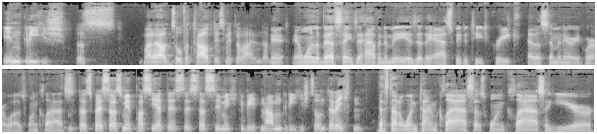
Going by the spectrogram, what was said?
in Griechisch. Das, weil er halt so vertraut ist mittlerweile damit. and, and one of the best things that happened to me is that they asked me to teach Greek at a seminary where I was, one class. Das Beste, was mir passiert ist, ist, dass sie mich gebeten haben, Griechisch zu unterrichten. That's not a one-time class. That's one class a year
